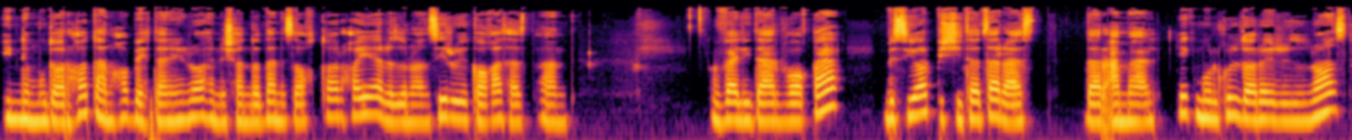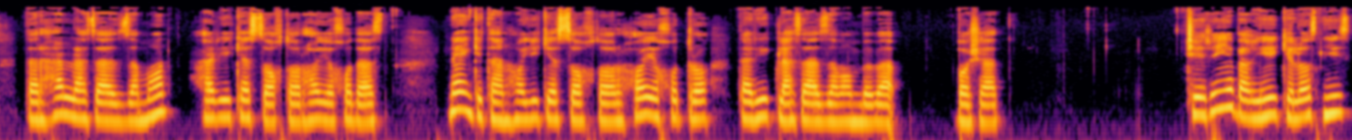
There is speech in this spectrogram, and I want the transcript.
این نمودارها تنها بهترین راه نشان دادن ساختارهای رزونانسی روی کاغذ هستند. ولی در واقع بسیار پیچیده‌تر است. در عمل یک مولکول دارای رزونانس در هر لحظه از زمان هر یک از ساختارهای خود است. نه اینکه تنها یکی از ساختارهای خود را در یک لحظه از زمان باشد. چهره بقیه کلاس نیز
